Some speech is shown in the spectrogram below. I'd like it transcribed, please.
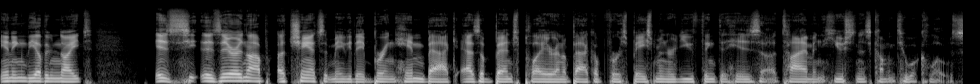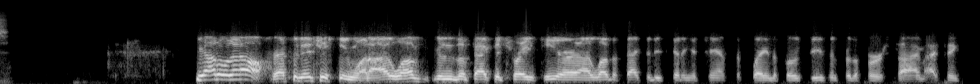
inning the other night. Is is there not a chance that maybe they bring him back as a bench player and a backup first baseman, or do you think that his uh, time in Houston is coming to a close? Yeah, I don't know. That's an interesting one. I love the fact that Trey's here, and I love the fact that he's getting a chance to play in the postseason for the first time. I think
